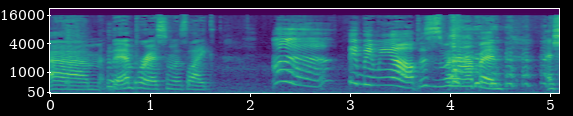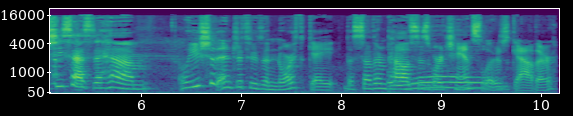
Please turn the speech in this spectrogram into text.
um, the Empress and was like, "Uh, "They beat me up. This is what happened." and she says to him, "Well, you should enter through the north gate. The southern palaces where chancellors gather."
